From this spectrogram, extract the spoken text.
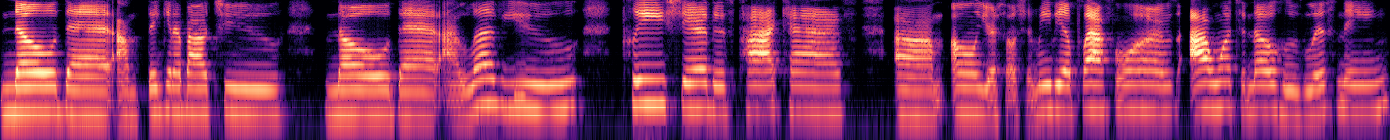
Know that I'm thinking about you. Know that I love you. Please share this podcast um, on your social media platforms. I want to know who's listening.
